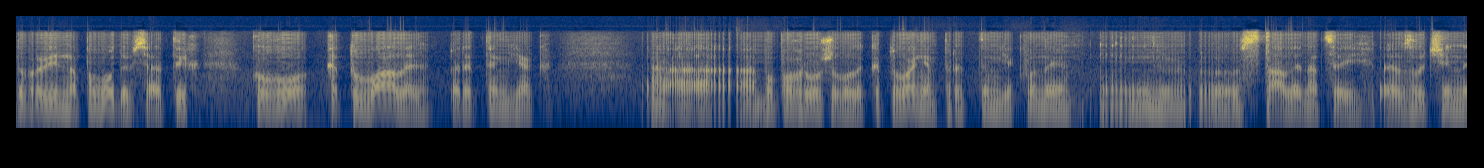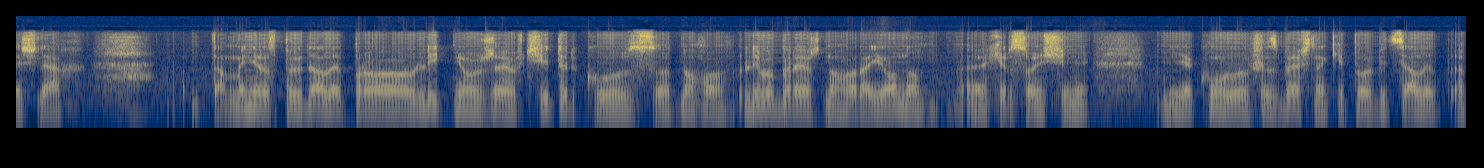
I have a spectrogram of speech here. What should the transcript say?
добровільно погодився, а тих, кого катували перед тим, як е, або погрожували катуванням перед тим, як вони стали на цей е, злочинний шлях. Там мені розповідали про літню вже вчительку з одного лівобережного району е, Херсонщини, яку ФСБшники пообіцяли, е,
